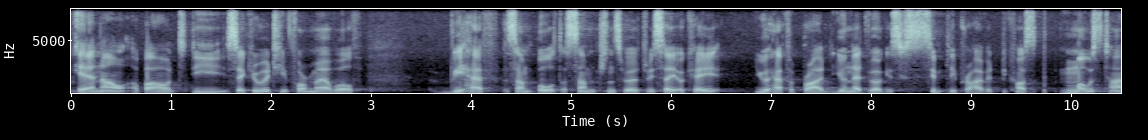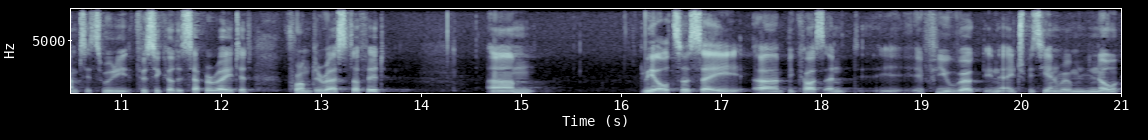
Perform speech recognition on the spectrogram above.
Yeah, now about the security for Warewulf. We have some bold assumptions where we say, okay, you have a private, your network is simply private because most times it's really physically separated from the rest of it. Um, we also say, uh, because, and if you worked in HPC environment, you know,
